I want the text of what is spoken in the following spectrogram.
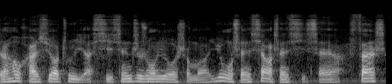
然后还需要注意啊，喜神之中又有什么用神、相神、喜神啊？三是，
